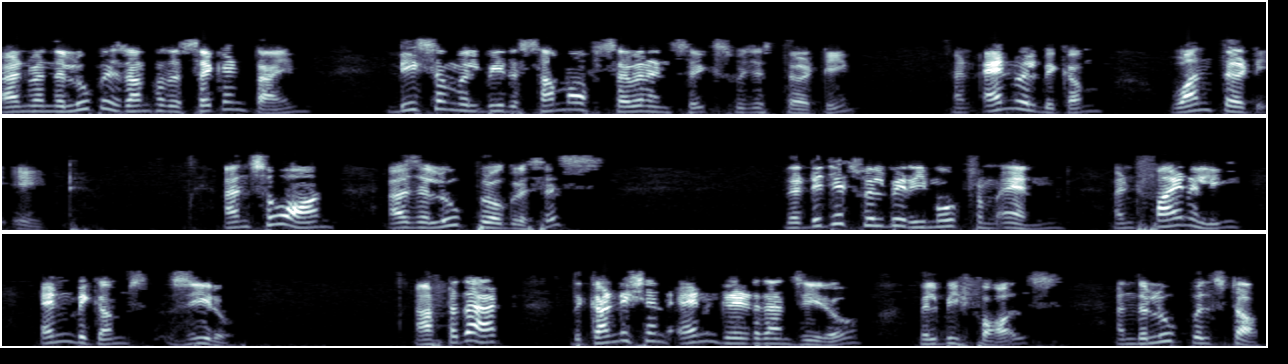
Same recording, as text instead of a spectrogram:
And when the loop is run for the second time, dsum will be the sum of 7 and 6 which is 13 and n will become 138. And so on as the loop progresses, the digits will be removed from n and finally n becomes 0. After that, the condition n greater than 0 will be false and the loop will stop.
